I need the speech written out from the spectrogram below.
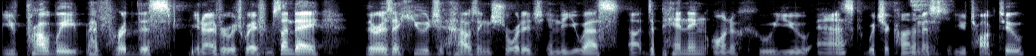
You probably have heard this, you know, every which way from Sunday. There is a huge housing shortage in the U.S. Uh, depending on who you ask, which economist you talk to,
